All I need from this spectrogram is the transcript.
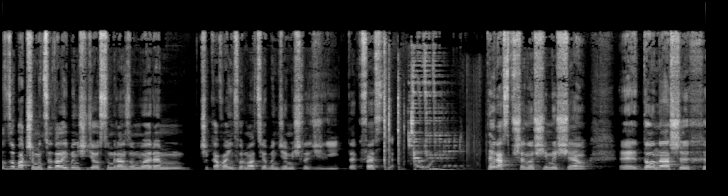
No zobaczymy, co dalej będzie się działo z tym ransomwarem. Ciekawa informacja, będziemy śledzili te kwestie. Teraz przenosimy się e, do naszych e,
